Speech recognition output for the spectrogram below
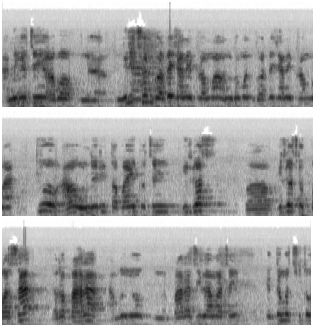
हामीले चाहिँ अब निरीक्षण गर्दै जाने क्रममा अनुगमन गर्दै जाने क्रममा त्यो हावाहुन्डरी तपाईँको चाहिँ बिरगज बिरगजको पर्सा र बाह्रा हाम्रो यो बाह्र जिल्लामा चाहिँ एकदमै छिटो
